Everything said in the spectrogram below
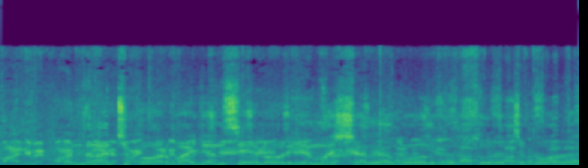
पंद्रह चकोर भाईजान सेल हो रही है माशाल्लाह बहुत खूबसूरत चकोर है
